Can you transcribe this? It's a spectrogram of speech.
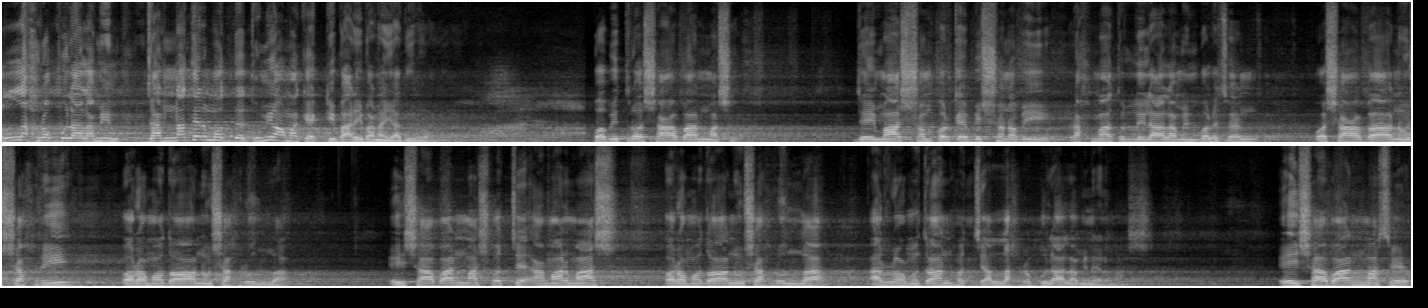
আল্লাহ রব্বুল আলমিন, জান্নাতের মধ্যে তুমিও আমাকে একটি বাড়ি বানাইয়া দিও। পবিত্র শাহবান মাসে, যেই মাস সম্পর্কে বিশ্বনবী রাহমাতুল্লিল আলমিন বলেছেন ও শাহবান ও শাহরি ও রমদান ও শাহরুল্লাহ। এই শাহবান মাস হচ্ছে আমার মাস ও রমদান ও শাহরুল্লাহ, আর রমজান হচ্ছে আল্লাহ রব্বুল আলমিনের মাস। এই শাহবান মাসের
